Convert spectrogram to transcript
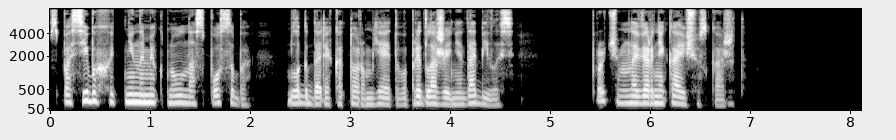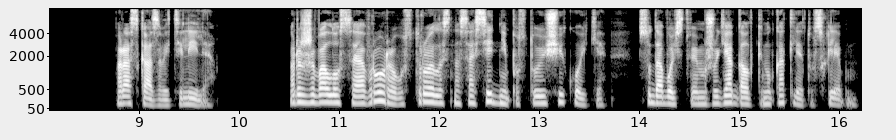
Спасибо, хоть не намекнул на способы, благодаря которым я этого предложения добилась. Впрочем, наверняка еще скажет. «Рассказывайте, Лиля». Рыжеволосая Аврора устроилась на соседней пустующей койке, с удовольствием жуя Галкину котлету с хлебом.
